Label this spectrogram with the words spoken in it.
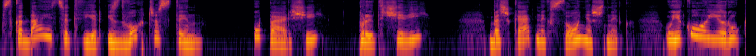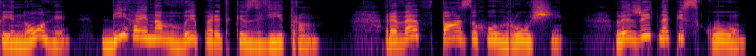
Складається твір із двох частин. У першій притчевій, бешкетник соняшник, у якого є руки й ноги, бігає наввипередки з вітром, реве в пазуху груші, лежить на піску,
